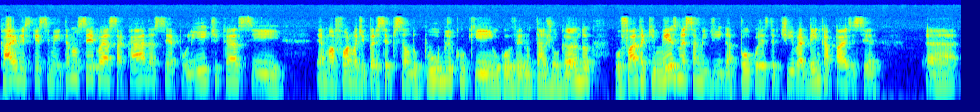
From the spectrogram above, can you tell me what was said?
cai no esquecimento. Eu não sei qual é a sacada, se é política, se é uma forma de percepção do público que o governo está jogando. O fato é que mesmo essa medida pouco restritiva é bem capaz de ser uh,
